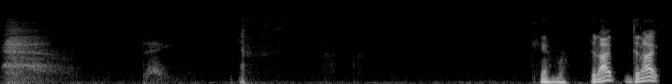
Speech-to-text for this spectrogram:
Dang. Camera. Did I? Did I?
